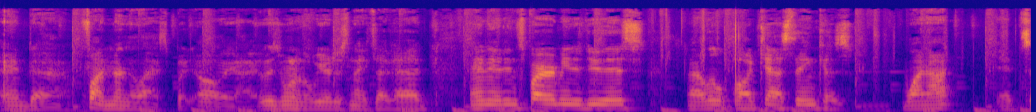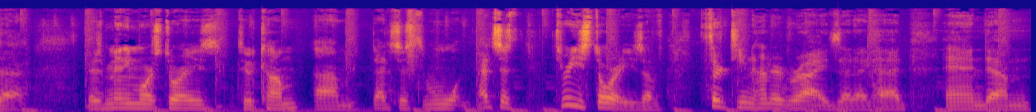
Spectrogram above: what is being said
and uh, fun nonetheless. But oh yeah, it was one of the weirdest nights I've had, and it inspired me to do this uh, little podcast thing because why not? It's uh, there's many more stories to come. Um, that's just that's just three stories of 1,300 rides that I've had, and um,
